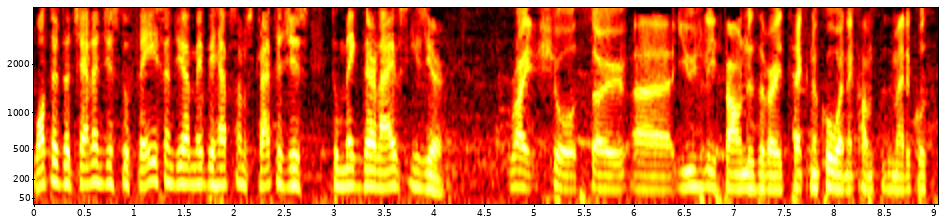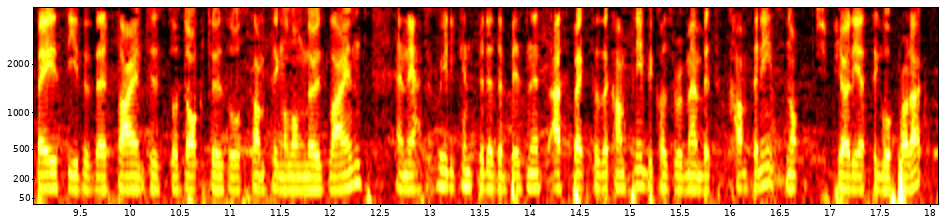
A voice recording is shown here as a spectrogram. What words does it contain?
What are the challenges to face, and do you maybe have some strategies to make their lives easier? Right, sure. So uh, usually founders are very technical when it comes to the medical space. Either they're scientists or doctors or something along those lines, and they have to really consider the business aspect of the company because remember it's a company; it's not purely a single product.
